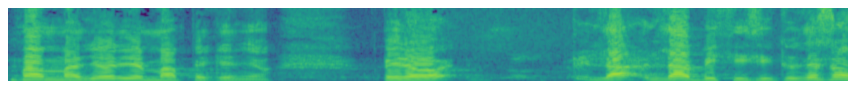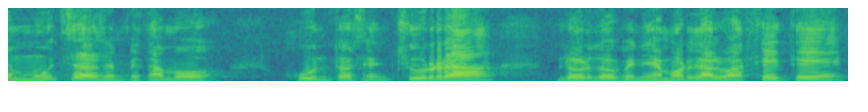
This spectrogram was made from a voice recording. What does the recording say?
más mayor y él más pequeño. Pero la- las vicisitudes son muchas. Empezamos juntos en Churra, los dos veníamos de Albacete,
